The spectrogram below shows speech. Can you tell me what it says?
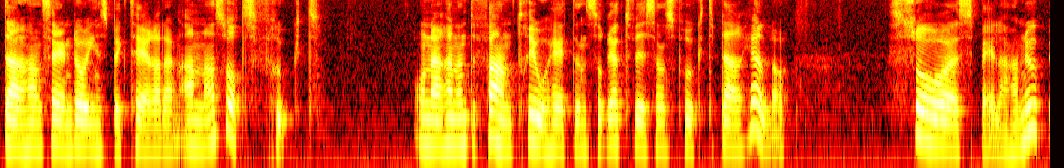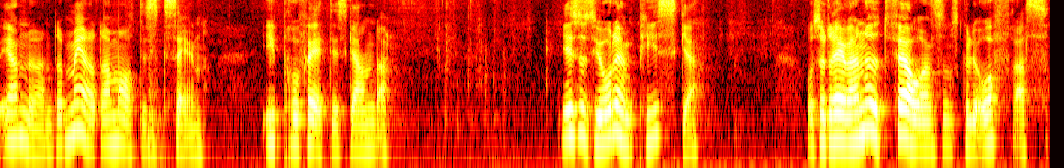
Där han sen då inspekterade en annan sorts frukt. Och när han inte fann trohetens och rättvisans frukt där heller så spelade han upp ännu en mer dramatisk scen i profetisk anda. Jesus gjorde en piska och så drev han ut fåren som skulle offras.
